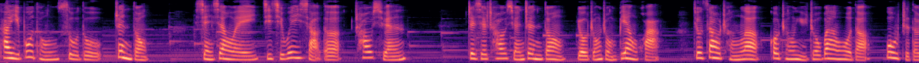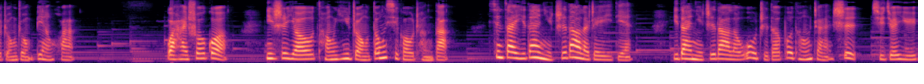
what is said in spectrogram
它以不同速度振动。显现为极其微小的超弦，这些超弦振动有种种变化，就造成了构成宇宙万物的物质的种种变化。我还说过，你是由同一种东西构成的。现在一旦你知道了这一点，一旦你知道了物质的不同展示取决于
